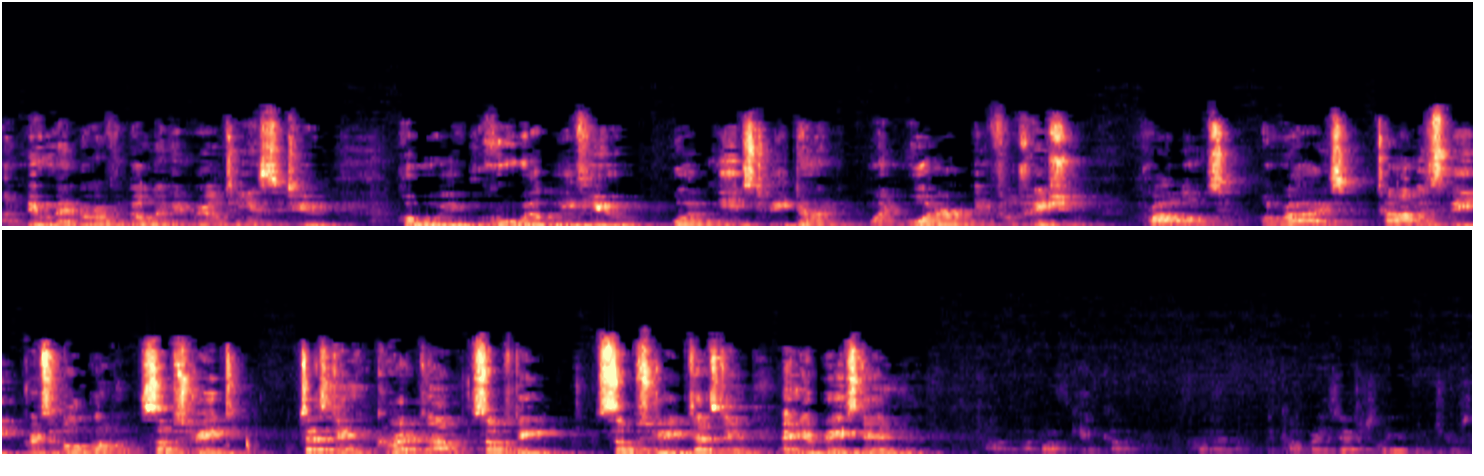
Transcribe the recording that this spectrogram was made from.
a new member of the Building and Realty Institute, who, who will review what needs to be done when water infiltration problems arise. Tom is the principal of substrate testing, correct, Tom? Substrate, substrate testing, and you're based in? Uh, About Cape Cod. Uh, The company's actually in New Jersey.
